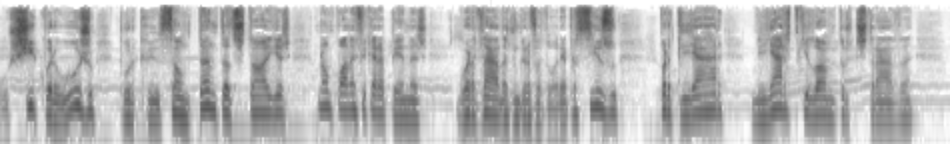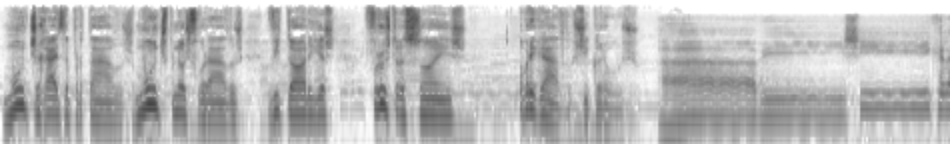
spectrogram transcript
o Chico Araújo, porque são tantas histórias que não podem ficar apenas guardadas no gravador. É preciso partilhar milhares de quilómetros de estrada, muitos raios apertados, muitos pneus furados, vitórias, frustrações. Obrigado, Chico Araújo. A bicicleta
